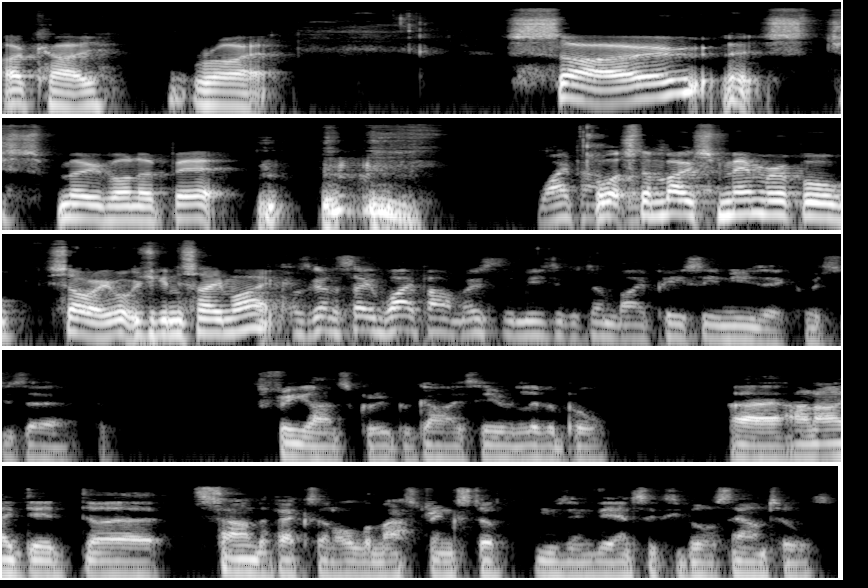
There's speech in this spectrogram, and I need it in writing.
Okay, right. So, let's just move on a bit. Wipeout. What's the was- most memorable. Sorry, what was you going to say, Mike? I was going to say Wipeout. Most of the music was done by PC Music, which is a, a freelance group of guys here in Liverpool. Uh, and I did uh, sound effects on all the mastering stuff using the N64 sound tools.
